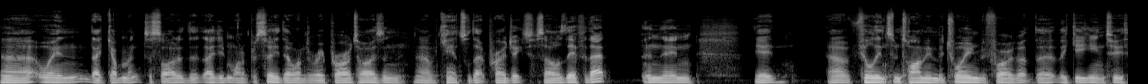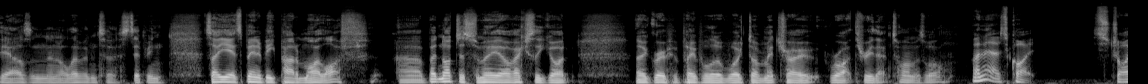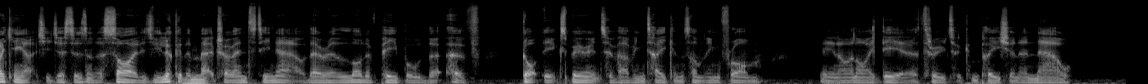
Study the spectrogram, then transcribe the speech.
uh, when that government decided that they didn't want to proceed, they wanted to reprioritise and um, cancel that project. So I was there for that, and then yeah, uh, filled in some time in between before I got the, the gig in 2011 to step in. So, yeah, it's been a big part of my life, uh, but not just for me. I've actually got a group of people that have worked on Metro right through that time as well. I think that's quite striking, actually, just as an aside. As you look at the Metro entity now, there are a lot of people that have got the experience of having taken something from, you know, an idea through to completion and now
